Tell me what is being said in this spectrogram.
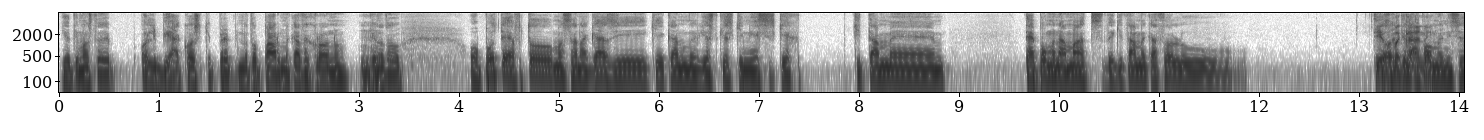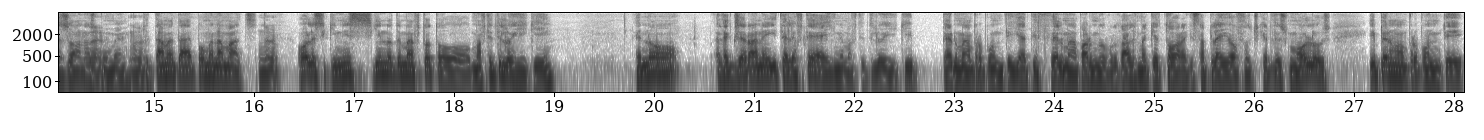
γιατί είμαστε Ολυμπιακός και πρέπει να το πάρουμε κάθε χρόνο και να το... οπότε αυτό μας αναγκάζει και κάνουμε βιαστικές κινήσεις και χ- κοιτάμε τα επόμενα μάτς δεν κοιτάμε καθόλου Τι έχουμε την κάνει. επόμενη σεζόν, ας Ναι, πούμε. ναι. Κοιτάμε τα επόμενα μάτς. Ναι. Όλες οι κινήσεις γίνονται με, αυτό το, με αυτή τη λογική. Ενώ ε, δεν ξέρω αν η τελευταία έγινε με αυτή τη λογική. Παίρνουμε έναν προπονητή γιατί θέλουμε να πάρουμε το πρωτάθλημα και τώρα και στα play-off θα τους κερδίσουμε όλους; Ή παίρνουμε έναν προπονητή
